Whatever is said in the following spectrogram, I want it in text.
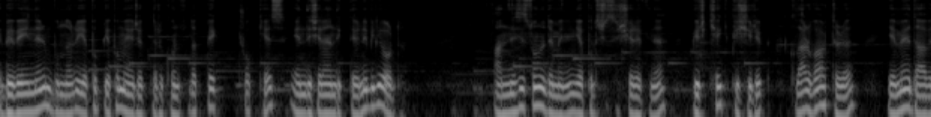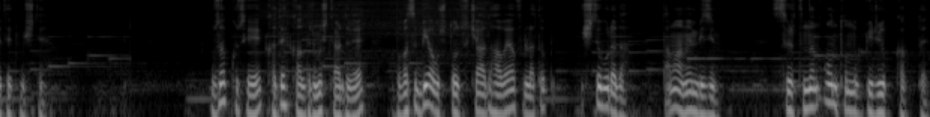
ebeveynlerin bunları yapıp yapamayacakları konusunda pek çok kez endişelendiklerini biliyordu. Annesi son ödemenin yapılışı şerefine bir kek pişirip Clarwater'ı yemeğe davet etmişti. Uzak kuzeye kadeh kaldırmışlardı ve babası bir avuç dolusu kağıdı havaya fırlatıp işte burada tamamen bizim. Sırtından 10 tonluk bir yük kalktı.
